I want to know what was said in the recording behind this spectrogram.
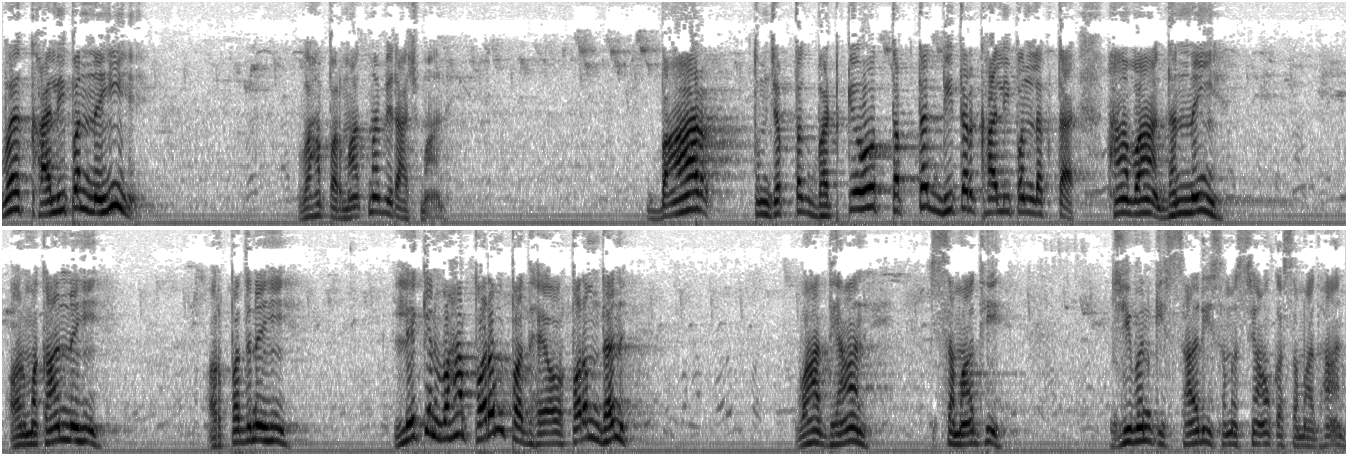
वह खालीपन नहीं है। वहाँ परमात्मा विराजमान है। बाहर तुम जब तक भटके हो, तब तक भीतर खालीपन लगता है। हाँ, वहाँ धन नहीं है, और मकान नहीं और पद नहीं लेकिन वहाँ परम पद है और परम धन वहाँ ध्यान समाधि जीवन की सारी समस्याओं का समाधान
